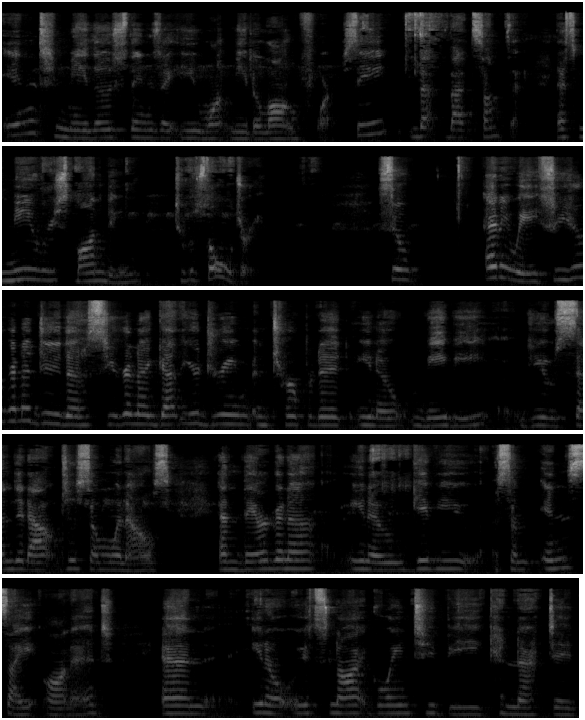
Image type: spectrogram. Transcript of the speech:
into me those things that you want me to long for. See, that, that's something. That's me responding to a soul dream. So, anyway, so you're going to do this. You're going to get your dream interpreted, you know, maybe you send it out to someone else and they're going to, you know, give you some insight on it and you know it's not going to be connected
